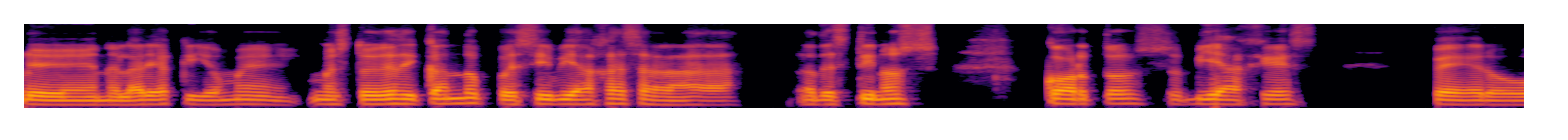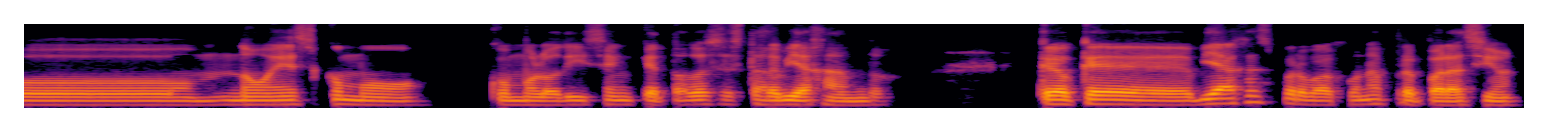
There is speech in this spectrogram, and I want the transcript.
eh, en el área que yo me, me, estoy dedicando, pues sí viajas a, a destinos cortos, viajes, pero no es como, como lo dicen que todo es estar viajando. Creo que viajas, pero bajo una preparación.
